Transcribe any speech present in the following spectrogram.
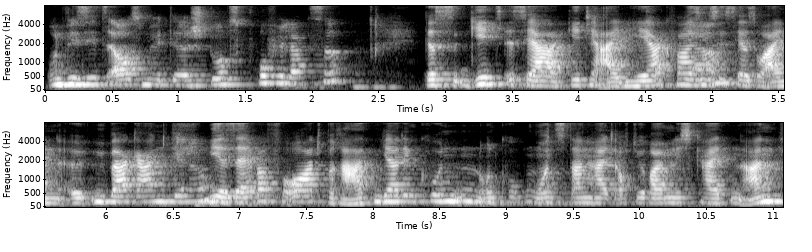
Und wie sieht es aus mit der Sturzprophylaxe? Das geht, ist ja, geht ja einher quasi. Ja. Es ist ja so ein äh, Übergang. Genau. Wir selber vor Ort beraten ja den Kunden und gucken uns dann halt auch die Räumlichkeiten an.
